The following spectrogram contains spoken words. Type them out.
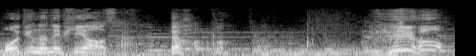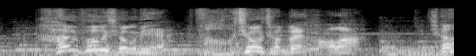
我订的那批药材备好了吗？哎呦，寒风兄弟早就准备好了，请。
